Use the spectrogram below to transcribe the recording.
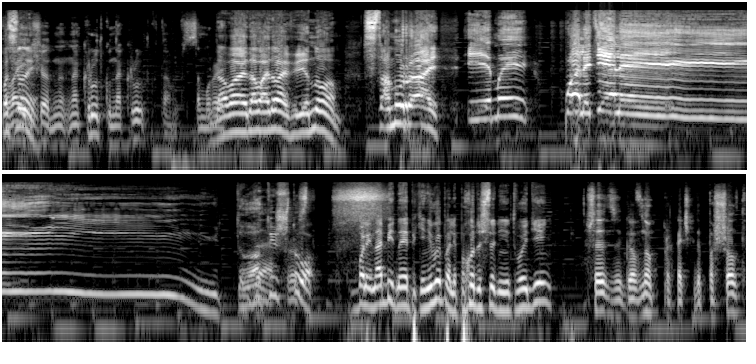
Пацаны. Давай еще на- накрутку, накрутку там, самурай. Давай, давай, давай, вином. Самурай. И мы полетели! Да, Да, ты просто. что? Блин, обидно, эпики не выпали. Походу, сегодня не твой день. Что это за говно прокачка? Да пошел ты.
